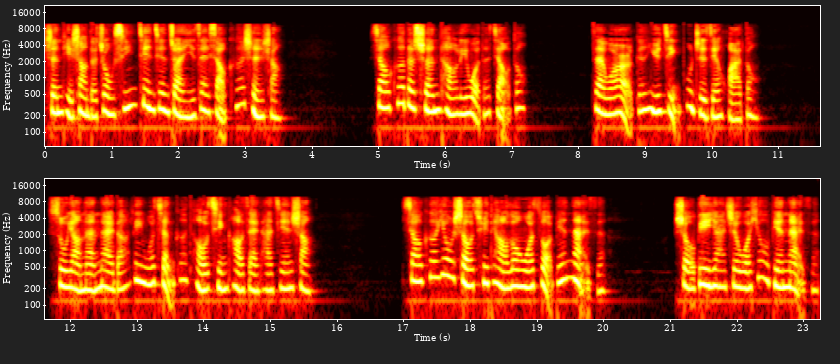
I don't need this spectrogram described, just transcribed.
身体上的重心渐渐转移在小柯身上。小柯的唇逃离我的搅动，在我耳根与颈部之间滑动，酥痒难耐的令我整个头倾靠在他肩上。小柯右手去挑弄我左边奶子，手臂压着我右边奶子，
